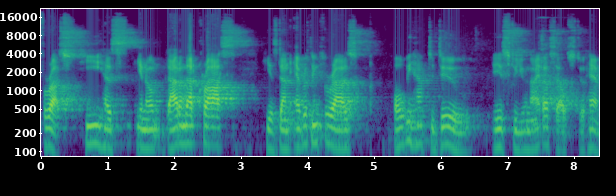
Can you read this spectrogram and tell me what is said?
for us. He has, you know, died on that cross. He has done everything for us. All we have to do is to unite ourselves to Him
